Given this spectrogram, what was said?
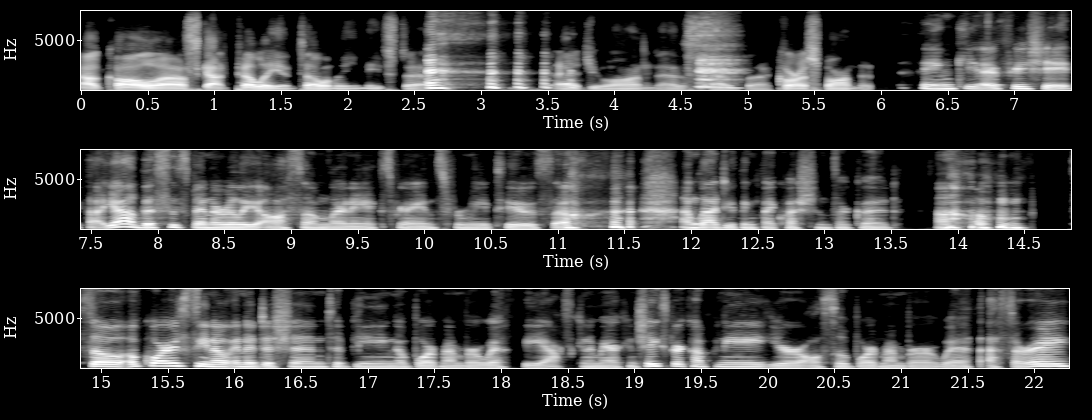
I'll call uh, Scott Pelley and tell him he needs to add you on as as a correspondent. Thank you. I appreciate that. Yeah, this has been a really awesome learning experience for me too. So I'm glad you think my questions are good. Um, so, of course, you know, in addition to being a board member with the African American Shakespeare Company, you're also a board member with SRA.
